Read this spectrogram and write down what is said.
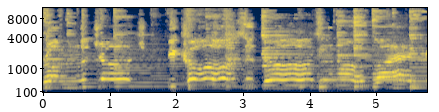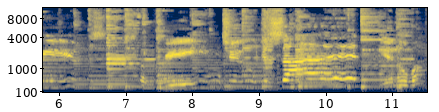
From the judge because a dozen of my peers agreeing to decide in a while.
